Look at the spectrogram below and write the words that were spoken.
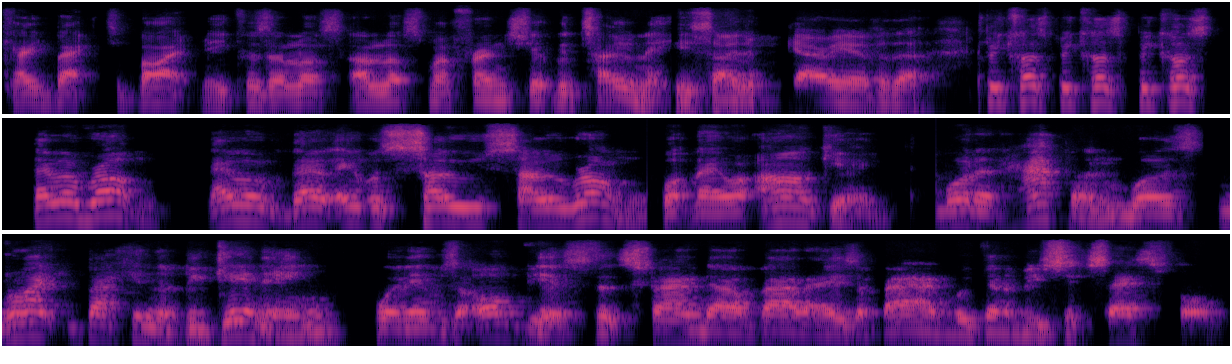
came back to bite me because I lost I lost my friendship with Tony. you sided with Gary over that? because because because they were wrong. They were they, it was so so wrong what they were arguing. What had happened was right back in the beginning when it was obvious that Spandau Ballet as a band were going to be successful.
